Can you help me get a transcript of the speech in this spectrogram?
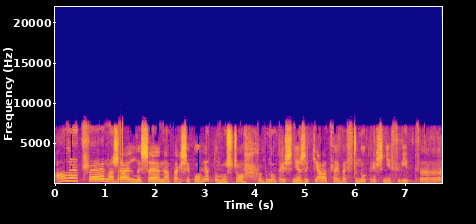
Але це, на жаль, лише на перший погляд, тому що внутрішнє життя, цей весь внутрішній світ, е,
